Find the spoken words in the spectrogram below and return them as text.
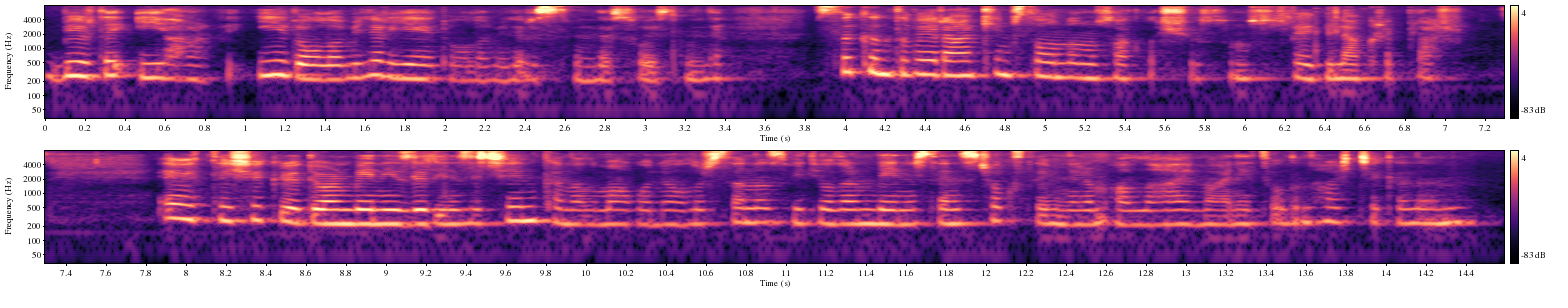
Bir de İ harfi. İ de olabilir, Y de olabilir isminde, soy isminde. Sıkıntı veren kimse ondan uzaklaşıyorsunuz sevgili akrepler. Evet teşekkür ediyorum beni izlediğiniz için. Kanalıma abone olursanız, videolarımı beğenirseniz çok sevinirim. Allah'a emanet olun. Hoşçakalın.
